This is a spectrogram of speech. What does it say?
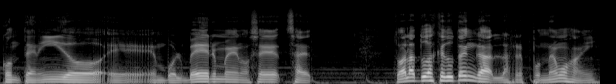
contenido eh, envolverme, no sé. Todas las dudas que tú tengas las respondemos ahí.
